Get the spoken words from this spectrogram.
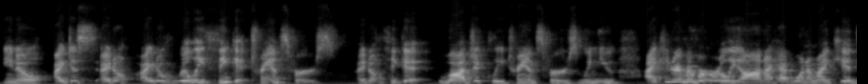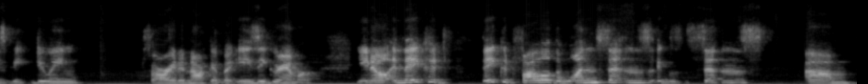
you know, I just I don't I don't really think it transfers. I don't think it logically transfers when you I can remember early on I had one of my kids be doing sorry to knock it but easy grammar. You know, and they could they could follow the one sentence ex- sentence um,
